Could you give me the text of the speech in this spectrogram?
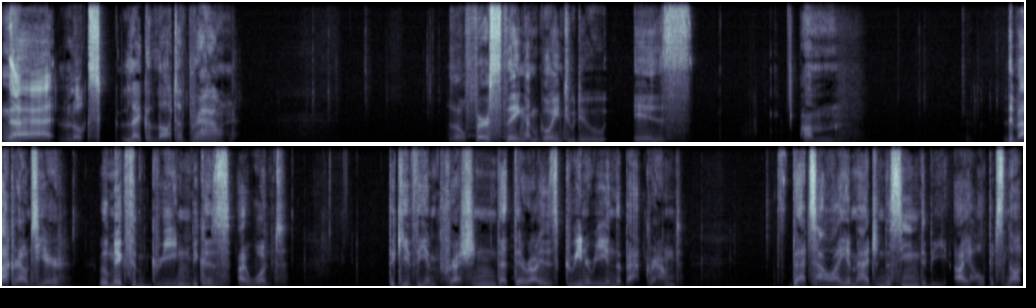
That looks like a lot of brown. So first thing I'm going to do is um the backgrounds here. We'll make them green because I want to give the impression that there is greenery in the background. That's how I imagine the scene to be. I hope it's not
